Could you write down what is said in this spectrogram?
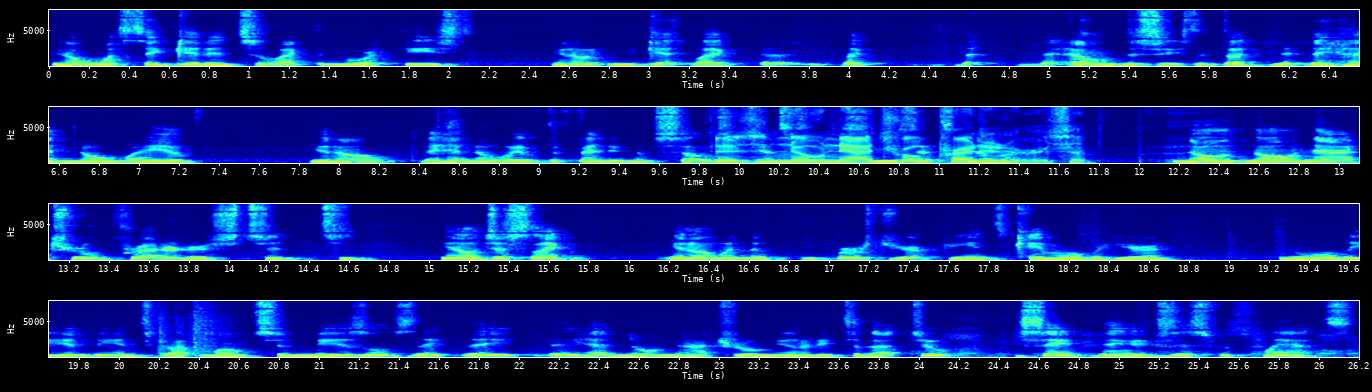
you know, once they get into like the Northeast, you know, you get like the like the, the elm disease. The Dutch, they had no way of, you know, they had no way of defending themselves. There's no the natural predators. Never, no, no natural predators to to you know, just like you know when the first Europeans came over here and you know all the Indians got mumps and measles. They they they had no natural immunity to that too. The same thing exists with plants.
